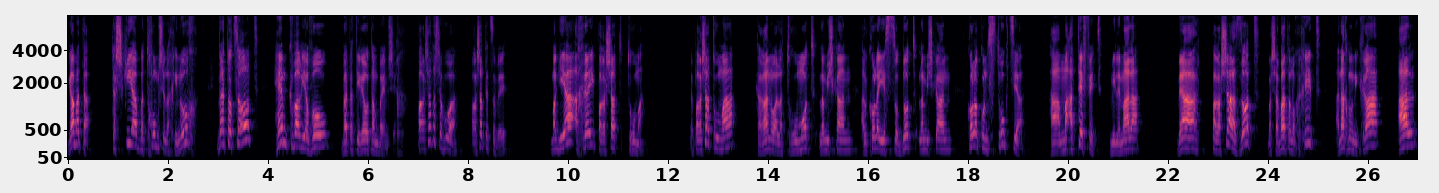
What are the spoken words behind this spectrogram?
גם אתה, תשקיע בתחום של החינוך, והתוצאות הם כבר יבואו ואתה תראה אותם בהמשך. פרשת השבוע, פרשת תצווה, מגיעה אחרי פרשת תרומה. בפרשת תרומה קראנו על התרומות למשכן, על כל היסודות למשכן, כל הקונסטרוקציה, המעטפת מלמעלה, והפרשה הזאת, בשבת הנוכחית, אנחנו נקרא על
